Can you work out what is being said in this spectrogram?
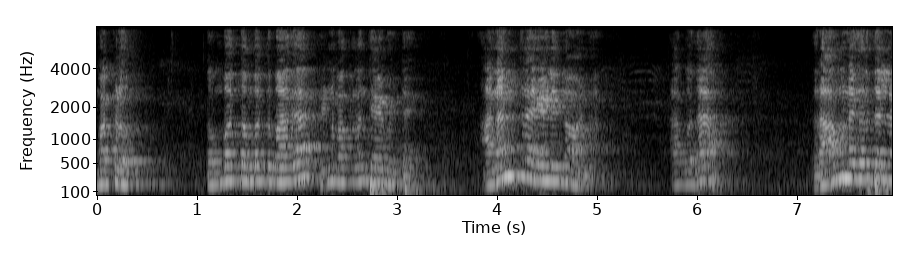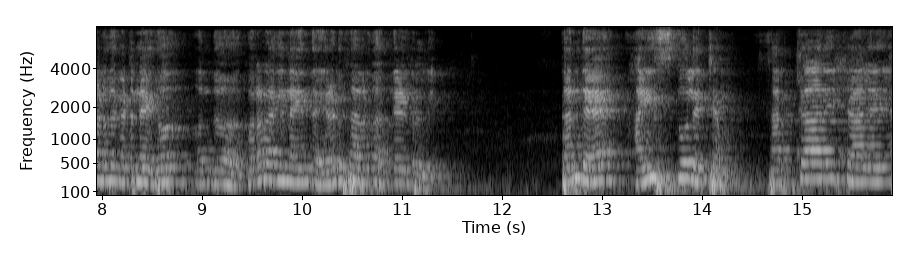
ಮಕ್ಕಳು. ತೊಂಬತ್ತೊಂಬತ್ತು ಭಾಗ ಹೆಣ್ಣು ಮಕ್ಕಳು ಅಂತ ಹೇಳ್ಬಿಟ್ಟೆ. ಅನಂತರ ಹೇಳಿ ಅಣ್ಣ. ಆಗ್ಬೋದಾ? ರಾಮನಗರದಲ್ಲಿ ನಡೆದ ಘಟನೆ ಇದು. ಒಂದು ಕೊರೋನಾಗಿನ ಹಿಂದೆ ಎರಡು ಸಾವಿರದ ಹದಿನೇಳರಲ್ಲಿ. ತಂದೆ ಹೈಸ್ಕೂಲ್ ಎಚ್ ಎಂ ಸರ್ಕಾರಿ ಶಾಲೆಯ,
